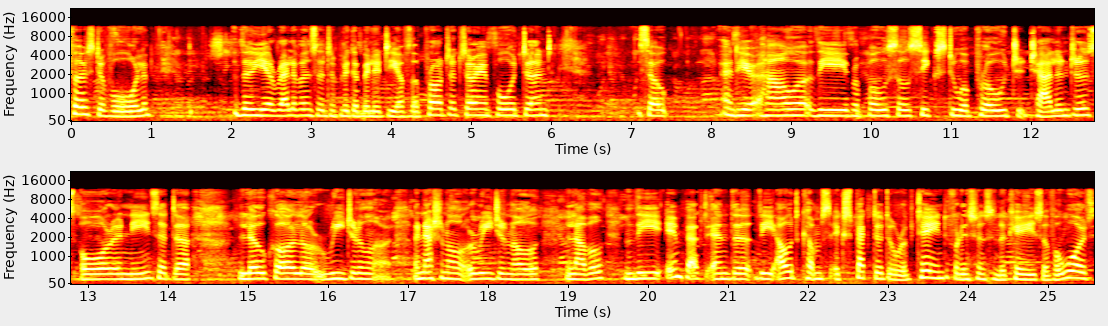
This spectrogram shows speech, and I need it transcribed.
first of all, the relevance and applicability of the project are important. So and here how uh, the proposal seeks to approach challenges or needs that a local or regional, a national or regional level, the impact and the, the outcomes expected or obtained, for instance, in the case of awards,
